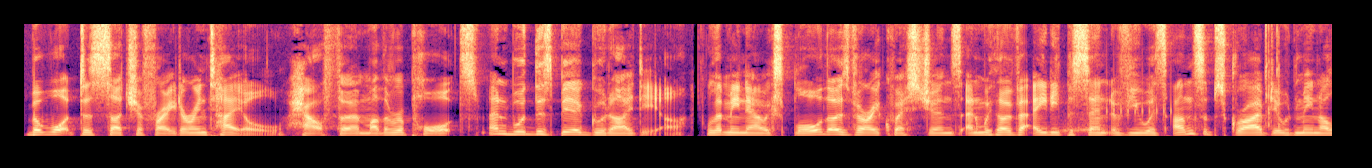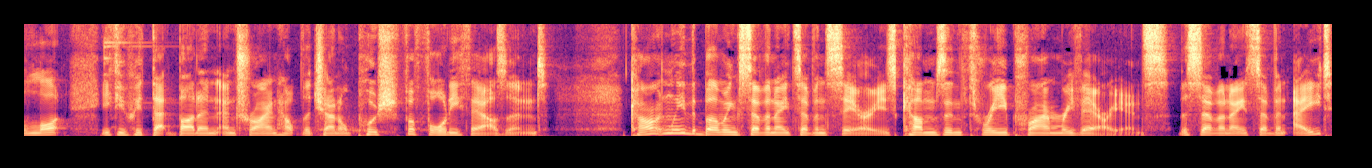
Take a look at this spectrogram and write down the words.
But what does such a freighter entail? How firm are the reports? And would this be a good idea? Let me now explore those very questions, and with over 80% of viewers unsubscribed, it would mean a lot if you hit that button and try and help the channel push for 40,000. Currently, the Boeing 787 series comes in three primary variants the 787-8,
